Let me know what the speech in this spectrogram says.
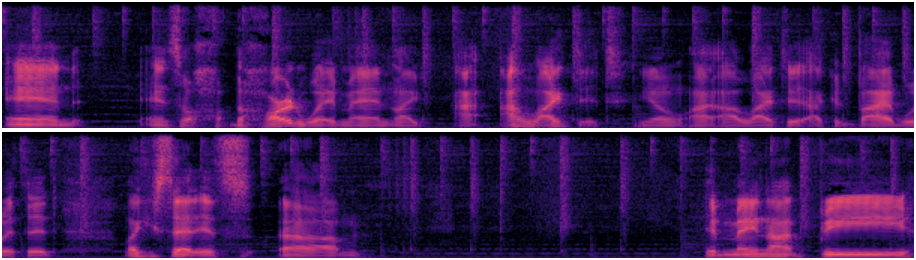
and and so the hard way man like i i liked it you know? I i liked it. I could vibe with it. Like you said it's um it may not be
